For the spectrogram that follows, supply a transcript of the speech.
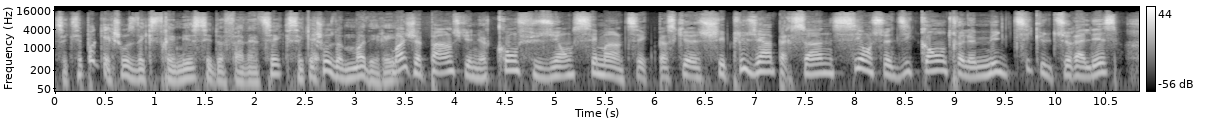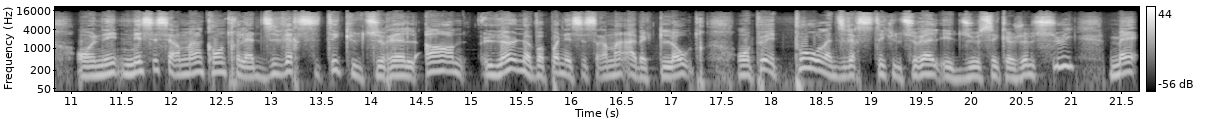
c'est que c'est pas quelque chose d'extrémiste et de fanatique, c'est quelque chose de modéré. Moi, je pense qu'il y a une confusion sémantique, parce que chez plusieurs personnes, si on se dit contre le multiculturalisme, on est nécessairement contre la diversité culturelle. Or, l'un ne va pas nécessairement avec l'autre. On peut être pour la diversité culturelle, et Dieu sait que je le suis, mais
